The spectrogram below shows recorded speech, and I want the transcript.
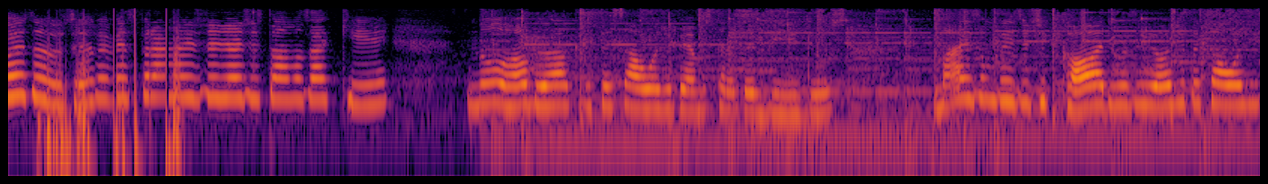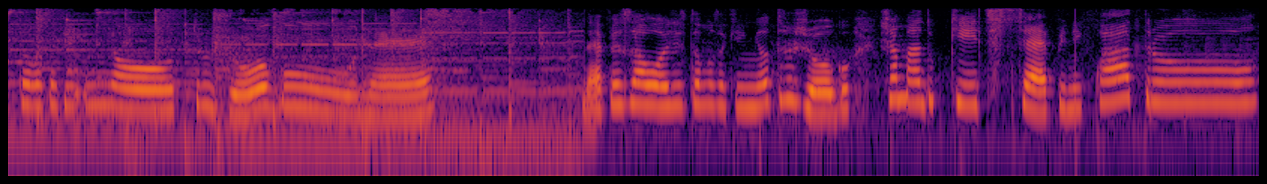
Foi tudo, vocês devem esperar, mas já estamos aqui no Roblox. Pessoal, hoje viemos trazer vídeos, mais um vídeo de códigos. E hoje, pessoal, hoje estamos aqui em outro jogo, né? Né, pessoal, hoje estamos aqui em outro jogo chamado Kit Chapney 4.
